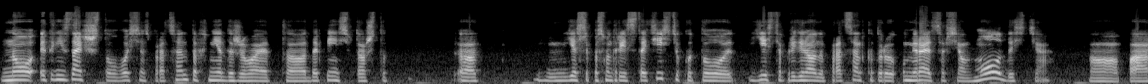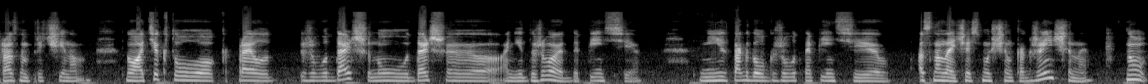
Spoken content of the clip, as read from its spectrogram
Но это не значит, что 80% не доживает а, до пенсии, потому что а, если посмотреть статистику, то есть определенный процент, который умирает совсем в молодости а, по разным причинам. Ну а те, кто, как правило, живут дальше, ну, дальше они доживают до пенсии. Не так долго живут на пенсии основная часть мужчин, как женщины. Ну,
